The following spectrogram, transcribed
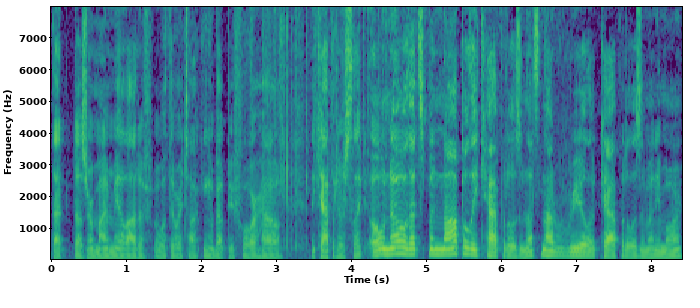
that does remind me a lot of what they were talking about before how the capitalists like oh no that's monopoly capitalism. That's not real capitalism anymore.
